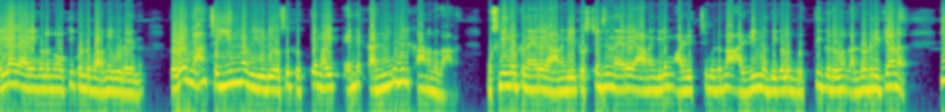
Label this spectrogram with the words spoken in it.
എല്ലാ കാര്യങ്ങളും നോക്കിക്കൊണ്ട് പറഞ്ഞുകൂടെയെന്ന്. എടോ ഞാൻ ചെയ്യുന്ന വീഡിയോസ് കൃത്യമായി എന്റെ കൺമുന്നിൽ കാണുന്നതാണ്. മുസ്ലിങ്ങൾക്ക് നേരെയാണെങ്കിലും ക്രിസ്ത്യൻസിന് നേരെയാണെങ്കിലും അഴിച്ചുവിടുന്ന അഴിമതികളും വൃത്തികേടുകളും കണ്ടുകൊണ്ടിരിക്കുകയാണ്. ഈ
